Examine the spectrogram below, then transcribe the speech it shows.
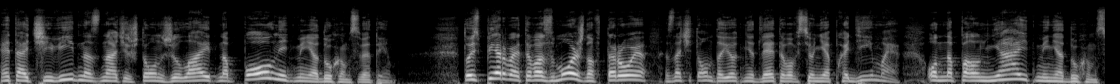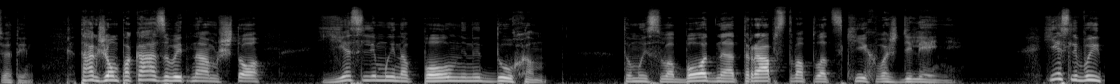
это очевидно значит, что Он желает наполнить меня Духом Святым. То есть первое это возможно, второе, значит Он дает мне для этого все необходимое. Он наполняет меня Духом Святым. Также Он показывает нам, что если мы наполнены Духом, то мы свободны от рабства плотских вожделений. Если вы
